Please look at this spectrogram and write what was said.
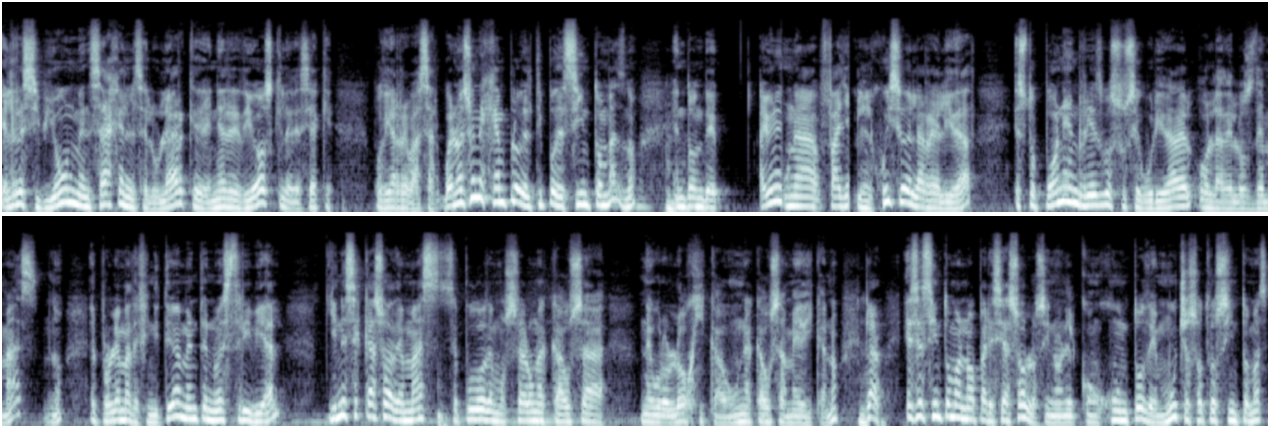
Él recibió un mensaje en el celular que venía de Dios que le decía que podía rebasar. Bueno, es un ejemplo del tipo de síntomas, ¿no? En donde hay una falla en el juicio de la realidad. Esto pone en riesgo su seguridad o la de los demás, ¿no? El problema definitivamente no es trivial y en ese caso además se pudo demostrar una causa neurológica o una causa médica, ¿no? Claro, ese síntoma no aparecía solo, sino en el conjunto de muchos otros síntomas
